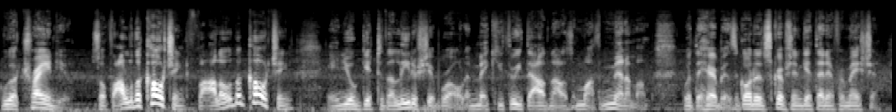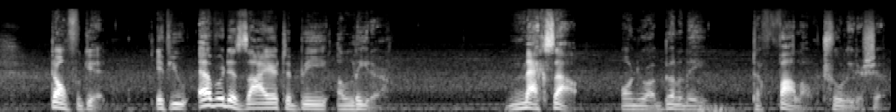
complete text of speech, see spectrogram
We'll train you. So follow the coaching, follow the coaching, and you'll get to the leadership role and make you $3,000 a month minimum with the hair business. Go to the description and get that information. Don't forget, if you ever desire to be a leader, max out on your ability to follow true leadership.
